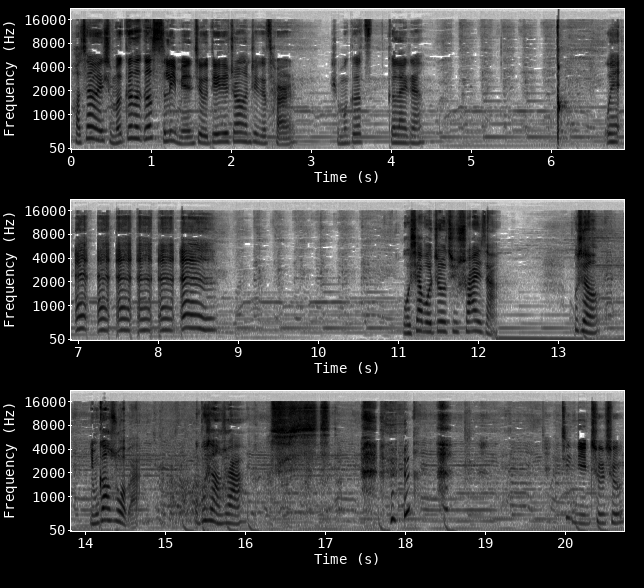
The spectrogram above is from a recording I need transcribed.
好像有什么歌的歌词里面就有跌跌撞撞这个词儿，什么歌歌来着？喂，哎哎哎哎哎哎！我下播之后去刷一下。不行，你们告诉我吧，我不想刷。进进出出，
